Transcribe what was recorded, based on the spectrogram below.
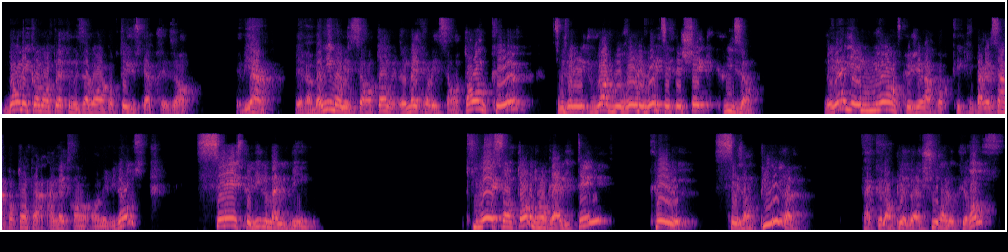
dans les commentaires que nous avons apportés jusqu'à présent, eh bien, les rabbinim ont laissé entendre, les maîtres ont laissé entendre que vous allez pouvoir vous relever de cet échec cuisant. Mais là, il y a une nuance que j'ai rapportée, qui paraissait importante à, mettre en, évidence, c'est ce que dit le Malbim, qui laisse entendre en réalité que ces empires, enfin que l'empire de Ashur en l'occurrence,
